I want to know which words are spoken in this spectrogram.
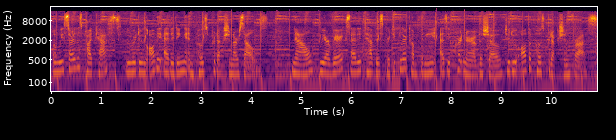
When we started this podcast, we were doing all the editing and post production ourselves. Now, we are very excited to have this particular company as a partner of the show to do all the post production for us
